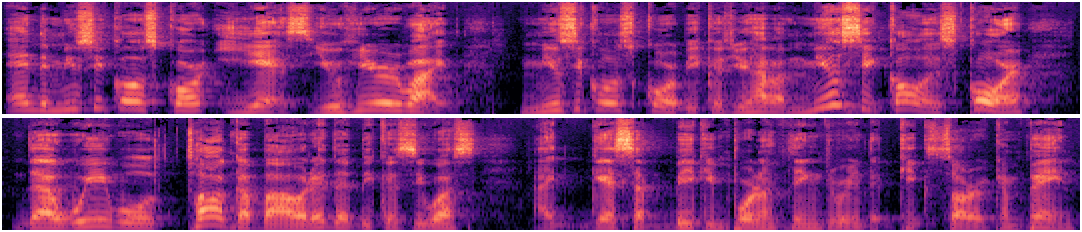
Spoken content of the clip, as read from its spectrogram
And the musical score, yes, you hear it right, musical score because you have a musical score that we will talk about it because it was, I guess, a big important thing during the Kickstarter campaign.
